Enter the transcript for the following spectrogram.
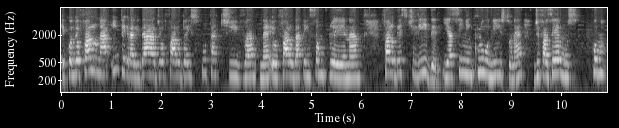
e quando eu falo na integralidade, eu falo da escutativa, né? Eu falo da atenção plena, falo deste líder e assim me incluo nisso, né? De fazermos como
